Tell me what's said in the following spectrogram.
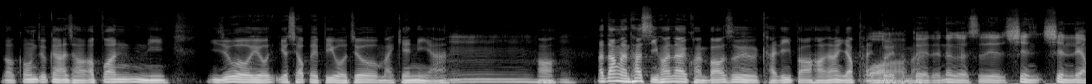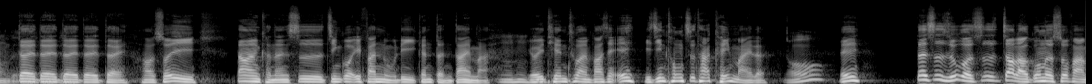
老公就跟他讲啊，不然你你如果有有小 baby，我就买给你啊。嗯，好。那当然，他喜欢那一款包是凯利包，好像也要排队的嘛。对的，那个是限限量的。对对对对对，好，所以当然可能是经过一番努力跟等待嘛。有一天突然发现，哎，已经通知他可以买了。哦，哎，但是如果是照老公的说法，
